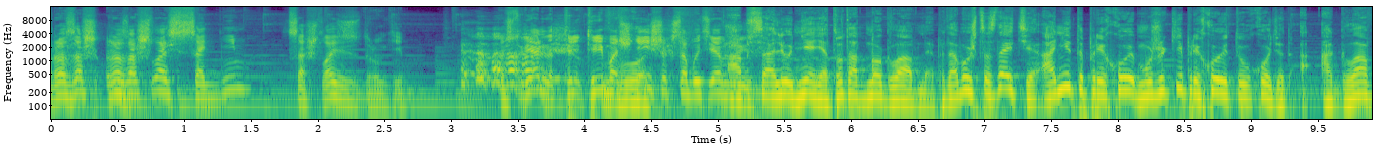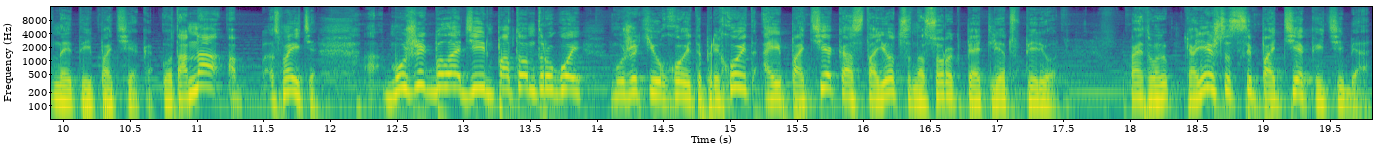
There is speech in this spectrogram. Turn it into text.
разош- разошлась с одним, сошлась с другим. То есть реально три, три мощнейших события в жизни. Абсолютно. Не, нет, тут одно главное. Потому что, знаете, они-то приходят, мужики приходят и уходят. А, а главное это ипотека. Вот она, а, смотрите, а, мужик был один, потом другой, мужики уходят и приходят, а ипотека остается на 45 лет вперед. Поэтому, конечно, с ипотекой тебя.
